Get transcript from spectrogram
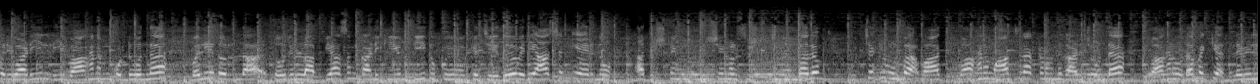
പരിപാടിയിൽ ഈ വാഹനം കൊണ്ടുവന്ന് വലിയ തോതിലുള്ള അഭ്യാസം കാണിക്കുകയും തീ തുക്കുകയും ഒക്കെ ചെയ്ത് വലിയ ആശങ്കയായിരുന്നു ആ ദൃശ്യങ്ങൾ ദൃശ്യങ്ങൾ സൃഷ്ടിച്ചത്. എന്തായാലും ഉച്ചയ്ക്ക് മുമ്പ് വാഹനം ഹാജരാക്കണമെന്ന് കാണിച്ചുകൊണ്ട് വാഹന ഉടമയ്ക്ക് നിലവിൽ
